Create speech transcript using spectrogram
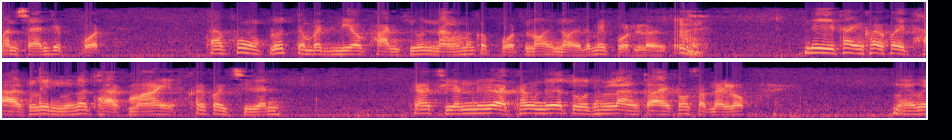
มันแสนจะปวด ถ้าพุ่งปลุดลงไปเดียวผ่านผิวหนัง มันก็ปวดน้อยหน่อยหรือไม่ปวดเลย นี่ท่านค่อยๆถากเล่นเหมือนก็ถากไม้ ค่อยๆเฉือนถ้าเฉือนเนื้อทั้งเนื้อตัวทั้งร่างกายของสัตว์นรกแม้เว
